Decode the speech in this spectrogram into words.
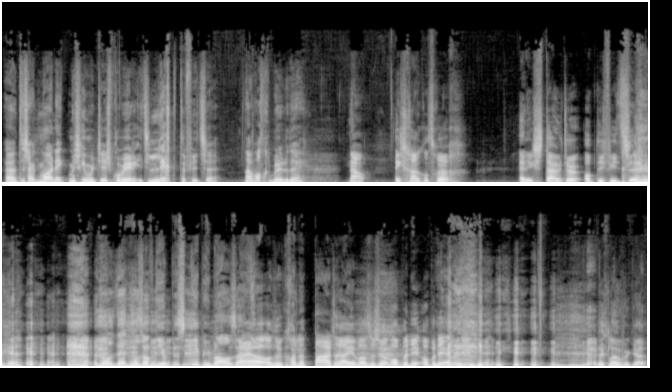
Eh, toen zei ik, Marnik, misschien moet je eens proberen iets lichter te fietsen. Nou, wat gebeurde er? Nou, ik schakel terug en ik stuiter op die fiets. Het was net alsof hij op een skippiebal zat. nou ja, alsof ik gewoon een paard rijden was en zo op en neer, op en neer. Dat geloof ik, ja.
